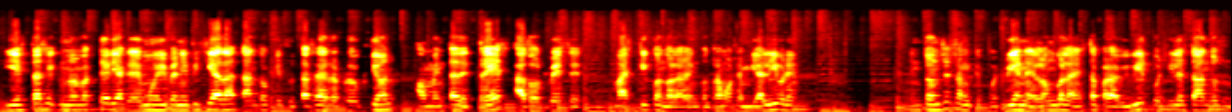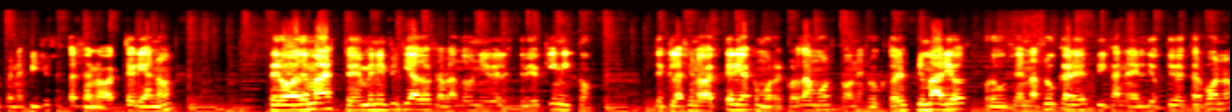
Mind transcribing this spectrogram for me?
y esta bacteria es muy beneficiada tanto que su tasa de reproducción aumenta de 3 a 2 veces más que cuando la encontramos en vía libre. Entonces, aunque pues bien el hongo la necesita para vivir, pues sí le está dando sus beneficios a esta cianobacteria, ¿no? Pero además se ven beneficiados, hablando de un nivel este bioquímico, de que la cianobacteria, como recordamos, son productores primarios, producen azúcares, fijan el dióxido de carbono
